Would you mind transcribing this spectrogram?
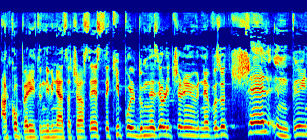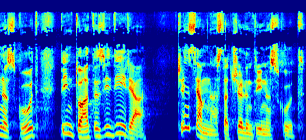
acoperit în dimineața aceasta. Este chipul Dumnezeului celui nevăzut, cel întâi născut din toată zidirea. Ce înseamnă asta, cel întâi născut?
